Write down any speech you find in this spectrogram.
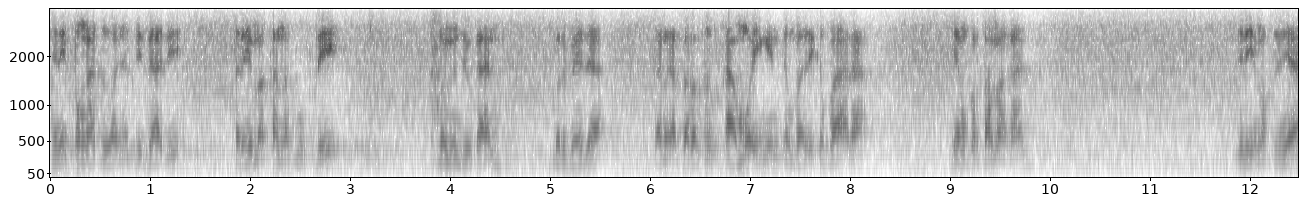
Jadi pengaduannya tidak diterima karena bukti menunjukkan berbeda. Karena kata Rasul kamu ingin kembali kepada yang pertama kan? Jadi maksudnya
